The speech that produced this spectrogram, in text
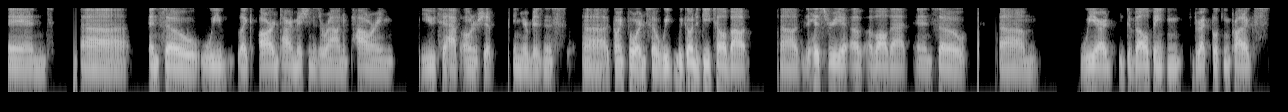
and uh and so we like our entire mission is around empowering you to have ownership in your business uh, going forward and so we, we go into detail about uh, the history of, of all that and so um, we are developing direct booking products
